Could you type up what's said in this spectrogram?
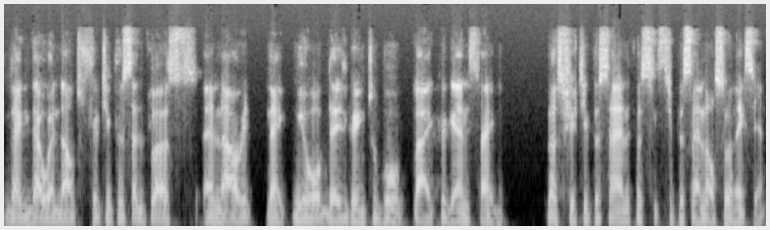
like that went down to 50% plus. And now it like, we hope that it's going to go back against like plus 50%, plus 60% also next year.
